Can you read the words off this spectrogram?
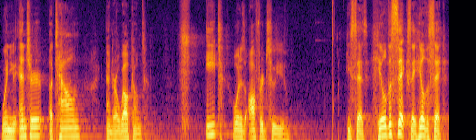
when you enter a town and are welcomed. Eat what is offered to you. He says, Heal the sick. Say, Heal the sick.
